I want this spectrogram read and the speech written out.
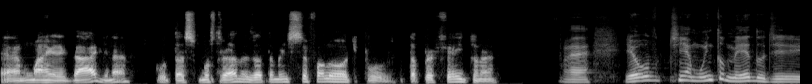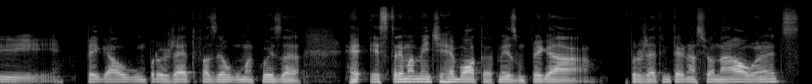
é uma realidade, né, tá se mostrando exatamente o que você falou, tipo, tá perfeito, né? É, eu tinha muito medo de pegar algum projeto, fazer alguma coisa re extremamente remota mesmo, pegar projeto internacional antes,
